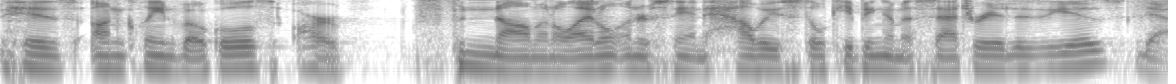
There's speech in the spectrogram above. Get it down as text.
his unclean vocals are phenomenal. I don't understand how he's still keeping him as saturated as he is. Yeah.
